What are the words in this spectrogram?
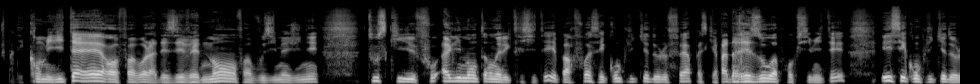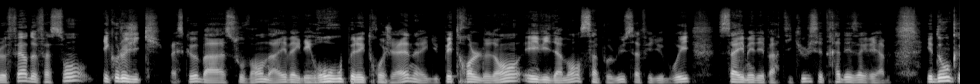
sais pas, des camps militaires, enfin voilà, des événements. Enfin, vous imaginez tout ce qu'il faut alimenter en électricité. Et parfois, c'est compliqué de le faire parce qu'il n'y a pas de réseau à proximité. Et c'est compliqué de le faire de façon écologique parce que bah, souvent, on arrive avec des gros groupes électrogènes, avec du pétrole dedans. Et évidemment, ça pollue, ça fait du bruit, ça émet des particules, c'est très désagréable. Et donc, donc,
